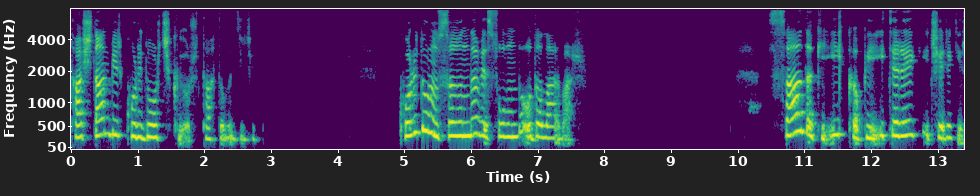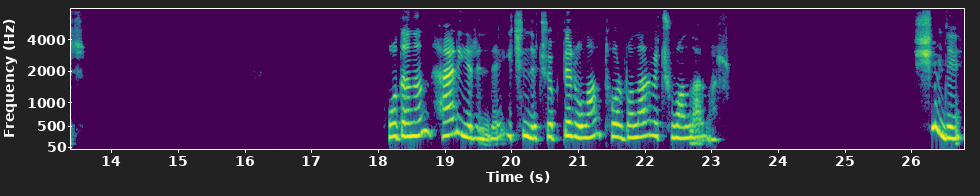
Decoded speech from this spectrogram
taştan bir koridor çıkıyor tahtalı cicim. Koridorun sağında ve solunda odalar var. Sağdaki ilk kapıyı iterek içeri gir. Odanın her yerinde içinde çöpler olan torbalar ve çuvallar var. Şimdi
